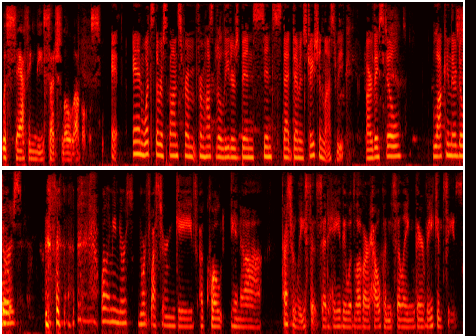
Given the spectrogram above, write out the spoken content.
with staffing these such low levels. And what's the response from, from hospital leaders been since that demonstration last week? Are they still locking their doors? So, well, I mean, North, Northwestern gave a quote in a press release that said, hey, they would love our help in filling their vacancies.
